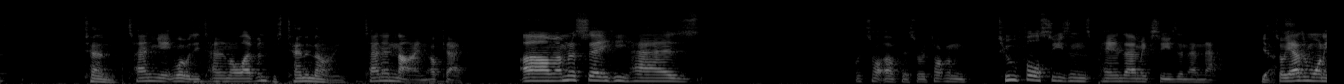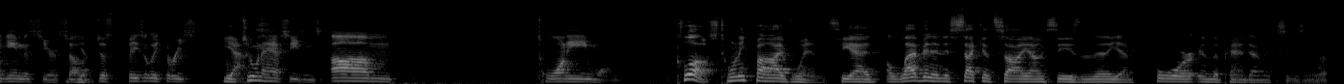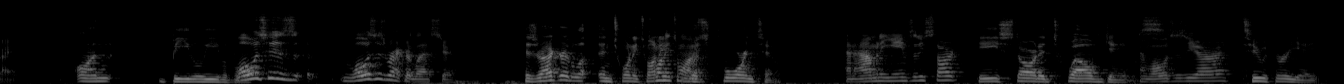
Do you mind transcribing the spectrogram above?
10. Ten game. What was he? Ten and eleven? He's 10 and 9. 10 and 9. Okay. Um, I'm going to say he has. We're talking. Okay, so we're talking two full seasons, pandemic season, and now. Yes. So he hasn't won a game this year. So Yes. just basically three, Yes. two and a half seasons. Um, 21. Close. 25 wins. He had 11 in his second Cy Young season, then he had four in the pandemic season. Right. Unbelievable. What was his What was his record last year? his record in 2020, 2020. was 4 and 2. And how many games did he start? He started 12 games. And what was his ERA? 238.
